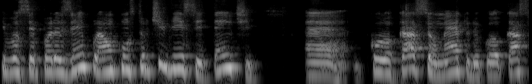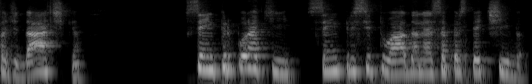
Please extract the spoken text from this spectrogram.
que você, por exemplo, é um construtivista e tente é, colocar seu método, colocar sua didática sempre por aqui, sempre situada nessa perspectiva.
